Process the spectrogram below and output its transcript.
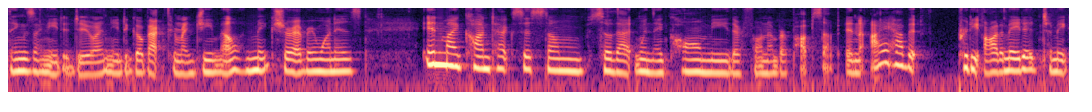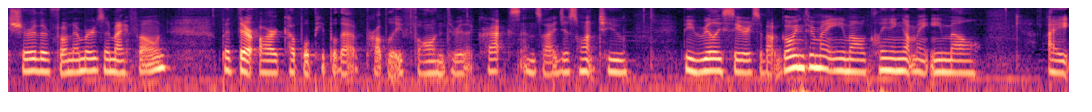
things I need to do. I need to go back through my Gmail and make sure everyone is in my contact system so that when they call me, their phone number pops up. And I have it pretty automated to make sure their phone number is in my phone. But there are a couple people that have probably fallen through the cracks. And so I just want to be really serious about going through my email, cleaning up my email. I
